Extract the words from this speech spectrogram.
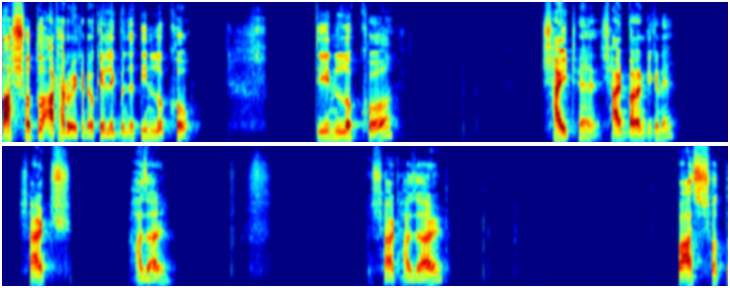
পাঁচশত আঠারো এখানে। ওকে, লিখবেন যে তিন লক্ষ। তিন লক্ষ ষাট হ্যাঁ? ষাট বানান কি এখানে? ষাট হাজার। ষাট হাজার পাঁচশত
